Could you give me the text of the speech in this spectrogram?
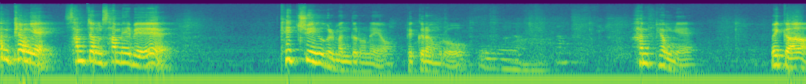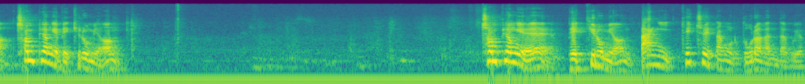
한 평에 3.3회배에 태추의 흙을 만들어내요 100g으로 한 평에 그러니까 1000평에 100kg면 1000평에 100kg면 땅이 태초의 땅으로 돌아간다고요.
